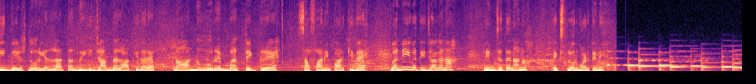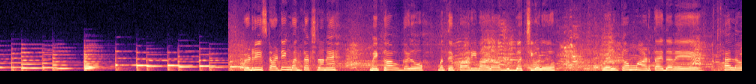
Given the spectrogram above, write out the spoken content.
ಈ ದೇಶದವರು ಎಲ್ಲ ತಂದು ಈ ಜಾಗದಲ್ಲಿ ಹಾಕಿದ್ದಾರೆ. ರೆಂಬ ಎಕರೆ ಸಫಾರಿ ಪಾರ್ಕ್ ಇದೆ. ಬನ್ನಿ ಇವತ್ತು ಈ ಜಾಗನ. ನಿಮ್ಮ ಜೊತೆ ನಾನು ಎಕ್ಸ್ಪ್ಲೋರ್ ಮಾಡ್ತೀನಿ. ನೋಡ್ರಿ ಸ್ಟಾರ್ಟಿಂಗ್ ಬಂದ ತಕ್ಷಣವೇ ಮೆಕ್ಕಾಗಳು ಮತ್ತು ಪಾರಿವಾಳ ಗುಬ್ಬಚ್ಚಿಗಳು ವೆಲ್ಕಮ್ ಮಾಡ್ತಾ ಇದ್ದಾವೆ. ಹಲೋ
